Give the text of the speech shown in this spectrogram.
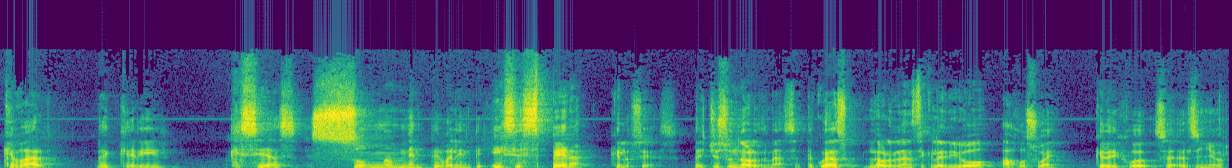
que va a requerir que seas sumamente valiente y se espera que lo seas. De hecho, es una ordenanza. ¿Te acuerdas la ordenanza que le dio a Josué? Que le dijo el Señor.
